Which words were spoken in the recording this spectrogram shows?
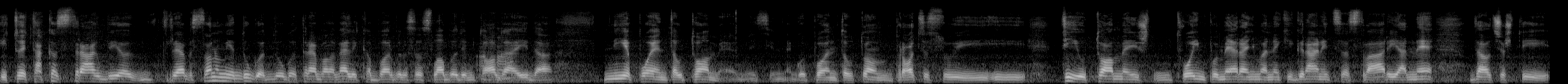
I to je takav strah bio, treba, stvarno mi je dugo, dugo trebala velika borba da se oslobodim toga i da nije poenta u tome, mislim, nego je poenta u tom procesu i, i ti u tome i što, u tvojim pomeranjima nekih granica stvari, a ne da li ćeš ti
